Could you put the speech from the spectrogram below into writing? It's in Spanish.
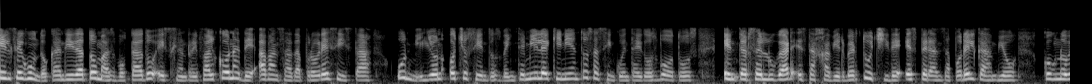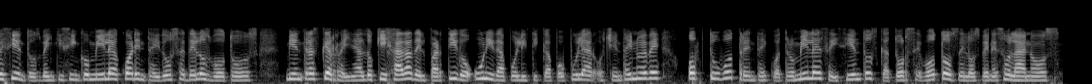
el segundo candidato más votado es Henry Falcona de Avanzada Progresista, 1.820.552 votos. En tercer lugar está Javier Bertucci de Esperanza por el Cambio, con 925.042 de los votos, mientras que Reinaldo Quijada del partido Unidad Política Popular 89 obtuvo 34.614 votos de los venezolanos.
